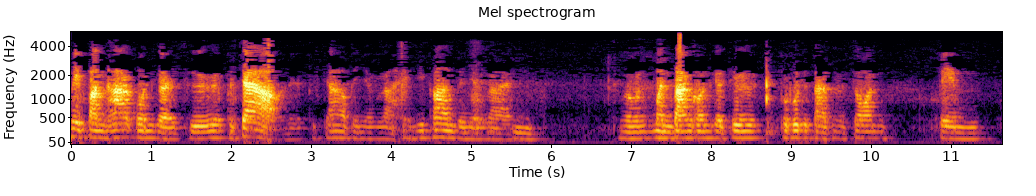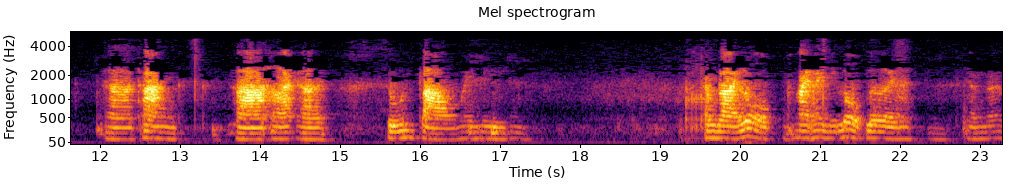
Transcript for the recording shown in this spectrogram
มีปัญหาคนเกิดคือพระเจ้าเนี่ย พระเจ้าเป็นอย่างไรนิพพานเป็นอย่างไรมันมันบางคนก็คือพระพุทธศาสนาสอนเป็นทางหาหาศูนย์เปล่าไม่มีทำลายโลกไม่ให้มีโลกเลย อย่างนั้น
